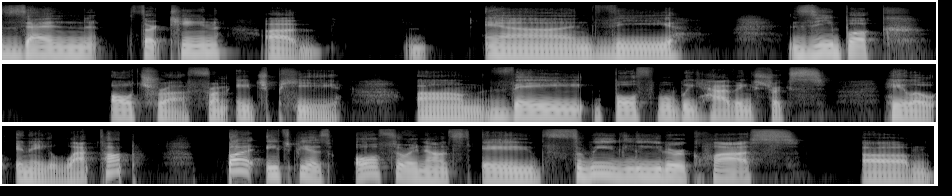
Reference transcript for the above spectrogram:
Zen 13 uh, and the ZBook Ultra from HP. Um, they both will be having Strix Halo in a laptop, but HP has also announced a three liter class um,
